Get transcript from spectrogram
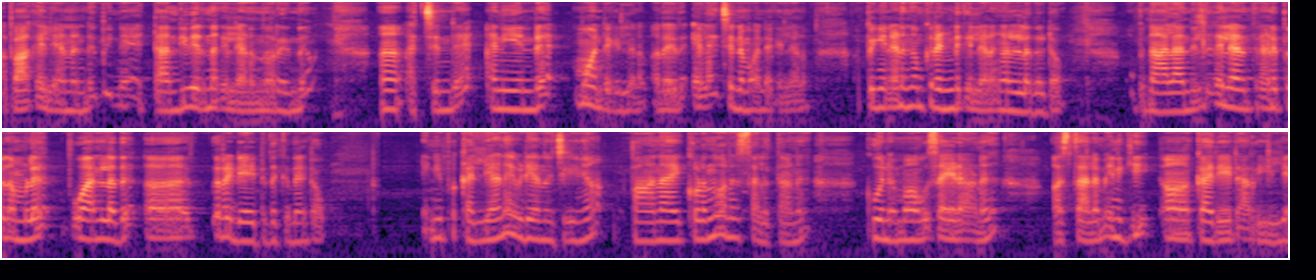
അപ്പോൾ ആ കല്യാണം ഉണ്ട്. പിന്നെ എട്ടാം തീയതി വരുന്ന കല്യാണം എന്ന് പറയുന്നത് അച്ഛന്റെ അനിയന്റെ മോന്റെ കല്യാണം അതായത് ഇളയച്ഛന്റെ മോന്റെ കല്യാണം. അപ്പോൾ ഇങ്ങനെയാണ് നമുക്ക് രണ്ട് കല്യാണങ്ങളുള്ളത് കേട്ടോ. അപ്പോൾ നാലാം തീയതി കല്യാണത്തിനാണ് ഇപ്പോൾ നമ്മൾ പോകാനുള്ളത് റെഡി ആയിട്ട് നിൽക്കുന്നത് കേട്ടോ. ഇനിയിപ്പോൾ കല്യാണം എവിടെയാന്ന് വെച്ച് കഴിഞ്ഞാൽ പാനായിക്കുളം എന്ന് പറഞ്ഞ സ്ഥലത്താണ്. കൂനമാവ് സൈഡാണ്. ആ സ്ഥലം എനിക്ക് കാര്യമായിട്ട് അറിയില്ല.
